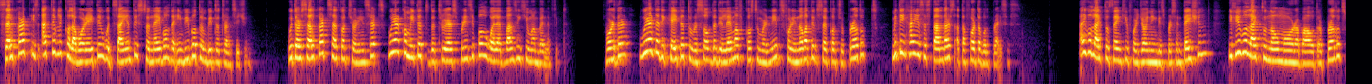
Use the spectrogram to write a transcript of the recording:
cellQART is actively collaborating with scientists to enable the in vivo to in vitro transition. With our cellQART cell culture inserts, we are committed to the three R's principle while advancing human benefit. Further, we are dedicated to resolve the dilemma of customer needs for innovative cell culture products, meeting highest standards at affordable prices. I would like to thank you for joining this presentation. If you would like to know more about our products,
